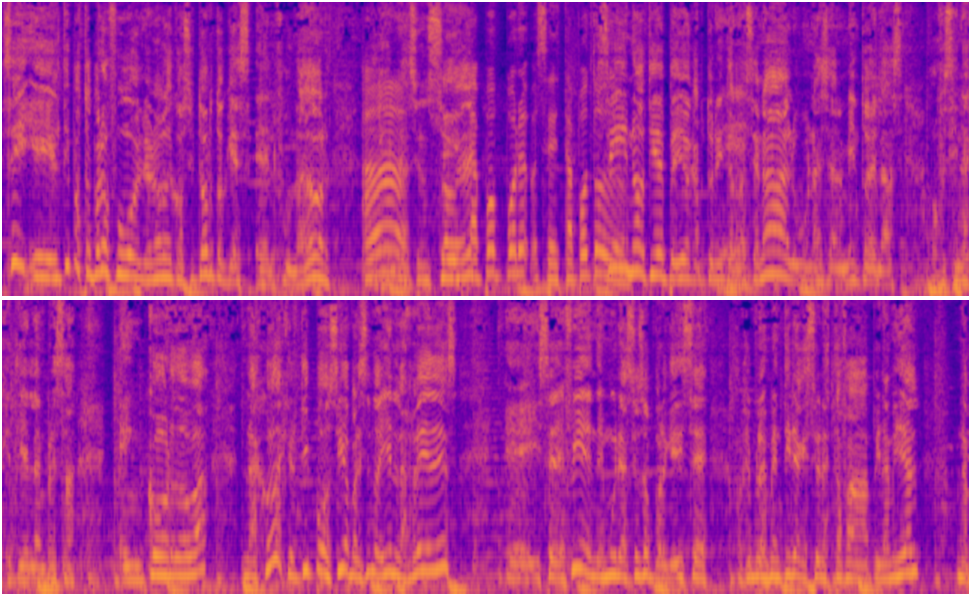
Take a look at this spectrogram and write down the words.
Sí, el tipo está prófugo, Leonardo Cositorto, que es el fundador de Ah, Generación se Zoe. destapó, por, se destapó todo. Sí, no, tiene pedido de captura internacional, hubo un allanamiento de las oficinas que tiene la empresa en Córdoba. La joda es que el tipo sigue apareciendo ahí en las redes eh, y se defiende, es muy gracioso porque dice, por ejemplo, es mentira que sea una estafa piramidal, una,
